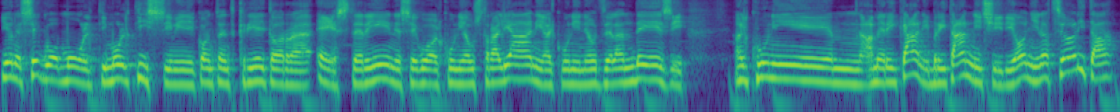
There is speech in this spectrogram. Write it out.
Io ne seguo molti, moltissimi content creator esteri, ne seguo alcuni australiani, alcuni neozelandesi, alcuni mm, americani, britannici di ogni nazionalità.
